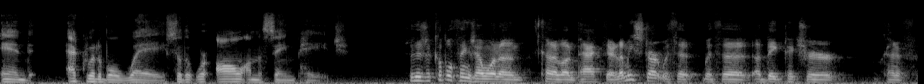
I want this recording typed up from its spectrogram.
and equitable way so that we're all on the same page. So there's a couple things I want to kind of unpack there. Let me start with a with a, a big picture kind of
